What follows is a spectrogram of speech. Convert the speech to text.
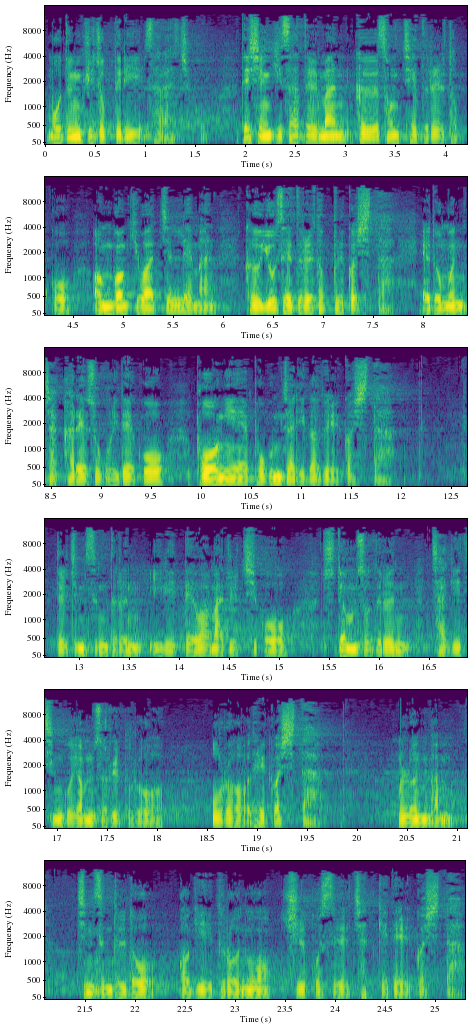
모든 귀족들이 사라지고 대신 기사들만 그 성체들을 덮고 엉겅퀴와 찔레만 그 요새들을 덮을 것이다. 에돔은 자칼의 소굴이 되고 부엉이의 보금자리가 될 것이다. 들짐승들은 이리 때와 마주치고 수렴소들은 자기 친구 염소를 부르어 울어댈 것이다. 물론 밤 짐승들도 거기 들어누워 쉴 곳을 찾게 될 것이다.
